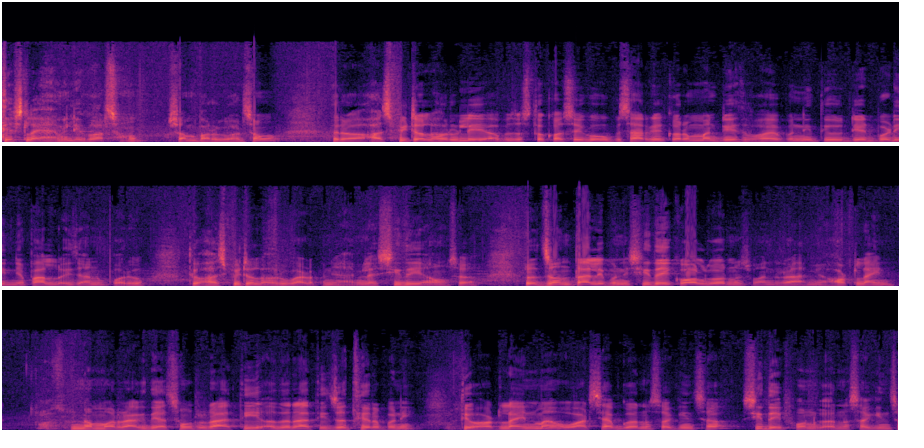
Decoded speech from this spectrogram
त्यसलाई हामीले गर्छौँ सम्पर्क गर्छौँ। र हस्पिटलहरूले अब जस्तो कसैको उपचारकै क्रममा डेथ भयो भने त्यो डेड बडी नेपाल लैजानु पर्यो त्यो हस्पिटलहरूबाट पनि हामीलाई सिधै आउँछ। र जनताले पनि सिधै कल गर्नुहोस् भनेर हामी हटलाइन नम्बर राखिदिएका छौँ र राति अधराति जतिखेर पनि त्यो हटलाइनमा वाट्सएप गर्न सकिन्छ सिधै फोन गर्न सकिन्छ।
